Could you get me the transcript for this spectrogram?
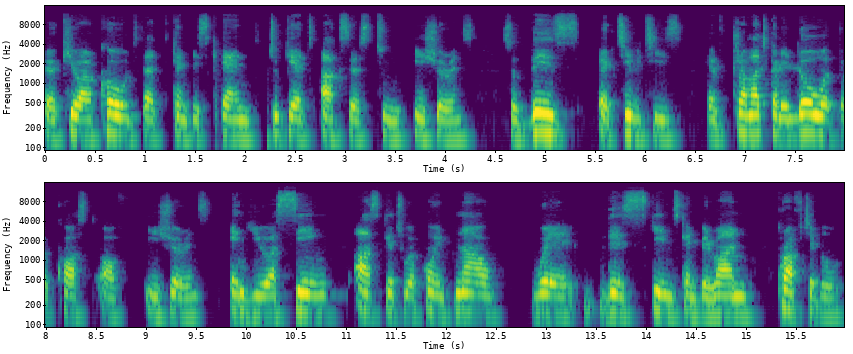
a QR code that can be scanned to get access to insurance. So these activities have dramatically lowered the cost of insurance. And you are seeing us get to a point now where these schemes can be run profitable.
